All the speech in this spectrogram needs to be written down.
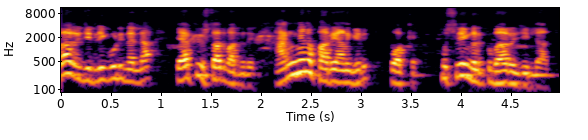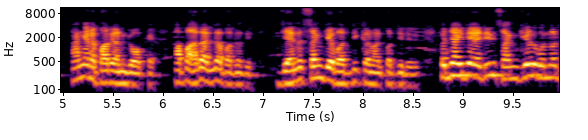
വേറൊരു ജില്ലയും കൂടി എന്നല്ല എ പി ഉസ്താദ് പറഞ്ഞത്. അങ്ങനെ പറയുകയാണെങ്കിൽ ഓക്കെ. മുസ്ലിങ്ങൾക്ക് വേറൊരു ജില്ല. അങ്ങനെ പറയുകയാണെങ്കിൽ ഓക്കെ. അപ്പോൾ അതല്ല പറഞ്ഞത്. ജനസംഖ്യ വർദ്ധിക്കണം മലപ്പുറം ജില്ലയിൽ. അപ്പം ഞാൻ ഇതിന്റെ ഇടയിൽ സംഖ്യകൾ വന്നാൽ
